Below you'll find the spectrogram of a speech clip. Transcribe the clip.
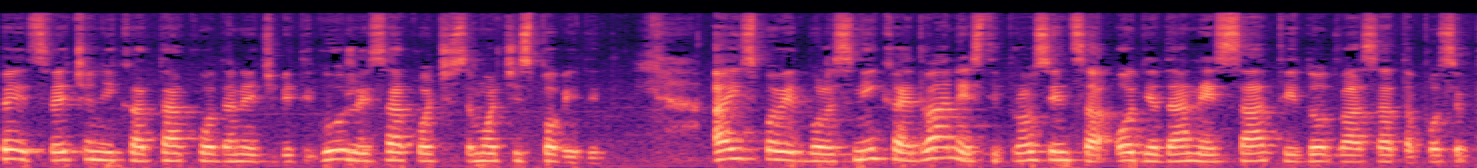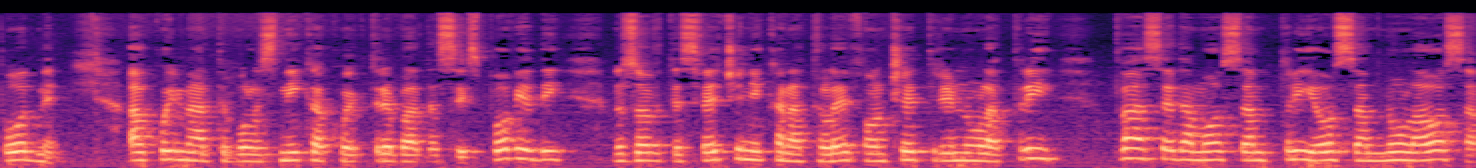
pet svećenika, tako da neće biti guže i svako će se moći ispoviditi. A ispovjed bolesnika je 12. prosinca od 11 sati do 2 sata poslijepodne. Ako imate bolesnika kojeg treba da se ispovjedi, nazovite svećenika na telefon 403 278 3808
